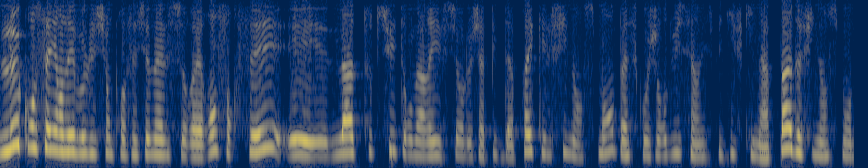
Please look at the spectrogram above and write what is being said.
Le conseil en évolution professionnelle serait renforcé et là tout de suite on arrive sur le chapitre d'après qui est le financement parce qu'aujourd'hui c'est un dispositif qui n'a pas de financement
